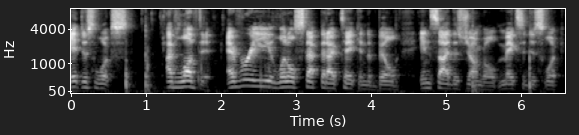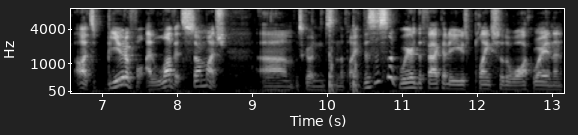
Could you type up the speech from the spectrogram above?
it just looks... I've loved it every little step that I've taken to build inside this jungle makes it just look, oh, it's beautiful. I love it so much. Um, let's go ahead and send the plank. Does this look weird, the fact that I use planks for the walkway and then...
